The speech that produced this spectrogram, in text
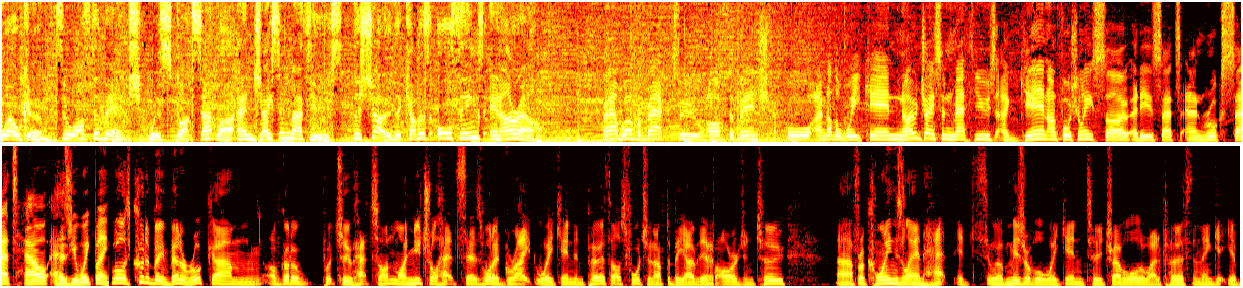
Welcome to Off the Bench with Scott Sattler and Jason Matthews, the show that covers all things NRL. And welcome back to Off the Bench for another weekend. No Jason Matthews again, unfortunately. So it is Sats and Rook. Sats, how has your week been? Well, it could have been better, Rook. Um, I've got to put two hats on. My neutral hat says, What a great weekend in Perth. I was fortunate enough to be over there for Origin 2. Uh, for a Queensland hat, it's a miserable weekend to travel all the way to Perth and then get your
